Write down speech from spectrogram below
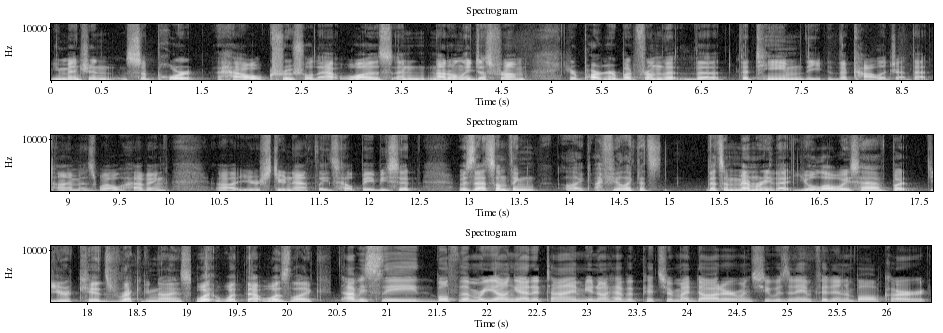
you mentioned support, how crucial that was, and not only just from your partner, but from the the, the team, the the college at that time as well, having uh, your student athletes help babysit. Was that something like I feel like that's that's a memory that you'll always have, but do your kids recognize what what that was like? Obviously, both of them were young at a time. You know, I have a picture of my daughter when she was an infant in a ball cart.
